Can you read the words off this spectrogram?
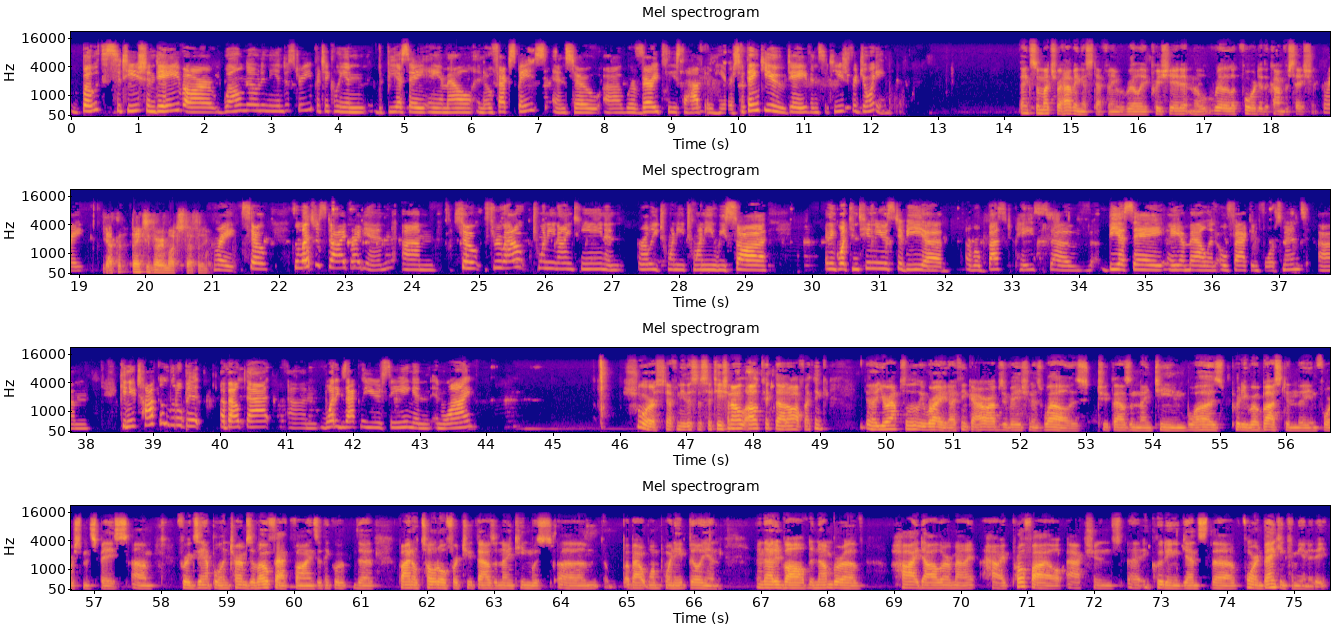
Both Satish and Dave are well known in the industry, particularly in the BSA, AML, and OFAC space. And so uh, we're very pleased to have them here. So thank you, Dave and Satish, for joining. Thanks so much for having us, Stephanie. We really appreciate it and we'll really look forward to the conversation. Great. Yeah, th- thank you very much, Stephanie. Great. So, so let's just dive right in. Um, so throughout 2019 and early 2020, we saw, I think, what continues to be a, a robust pace of BSA, AML, and OFAC enforcement. Um, can you talk a little bit about that? Um, what exactly you're seeing and, and why? Sure, Stephanie. This is Satish, and I'll I'll kick that off. I think uh, you're absolutely right. I think our observation as well is 2019 was pretty robust in the enforcement space. Um, for example, in terms of OFAC fines, I think the final total for 2019 was um, about 1.8 billion, and that involved a number of high dollar amount, high profile actions, uh, including against the foreign banking community.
